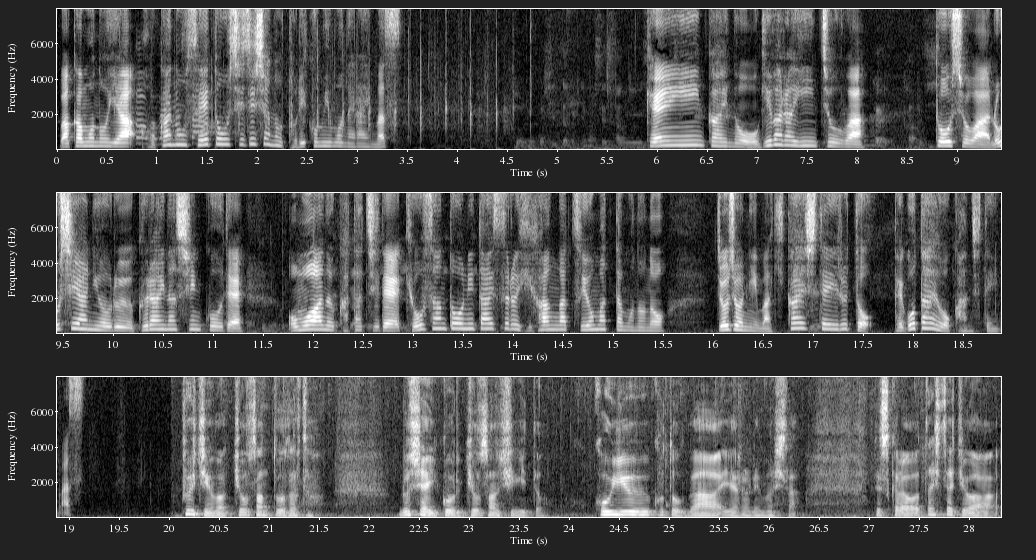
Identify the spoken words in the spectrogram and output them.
若者や他の政党支持者の取り込みも狙います。県委員会の荻原委員長は当初はロシアによるウクライナ侵攻で思わぬ形で共産党に対する批判が強まったものの徐々に巻き返していると手応えを感じています。プーチンは共産党だと。ロシアイコール共産主義と。こういうことがやられました。ですから私たちは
